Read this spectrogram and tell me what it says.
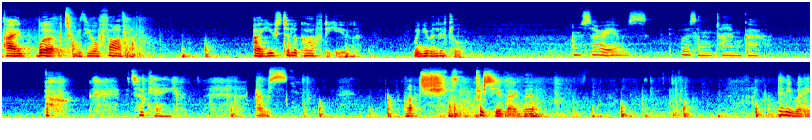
I worked with your father. I used to look after you when you were little. I'm sorry, it was it was a long time ago. Oh, it's okay. I was much prettier back then. Anyway,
